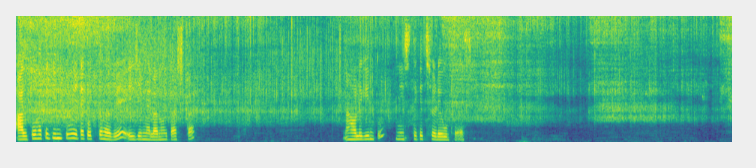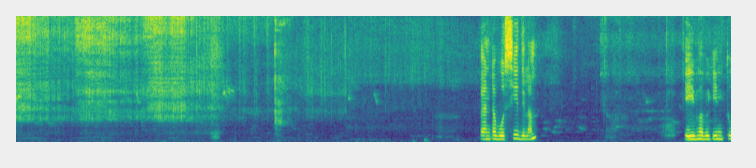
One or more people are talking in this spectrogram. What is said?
আলতো হাতে কিন্তু এটা করতে হবে, এই যে মেলানোর কাজটা। না হলে কিন্তু নিচ থেকে ছেড়ে উঠে আসে। প্যানটা বসিয়ে দিলাম। এইভাবে কিন্তু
